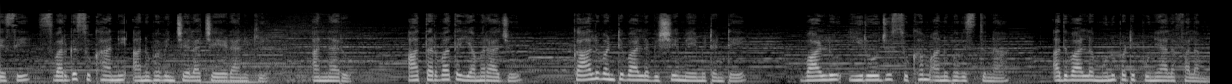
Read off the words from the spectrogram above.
చేసి స్వర్గసుఖాన్ని అనుభవించేలా చేయడానికి అన్నారు. ఆ తర్వాత యమరాజు కాలు వంటి వాళ్ళ విషయమేమిటంటే వాళ్ళు ఈరోజు సుఖం అనుభవిస్తున్నా అది వాళ్ళ మునుపటి పుణ్యాల ఫలం.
